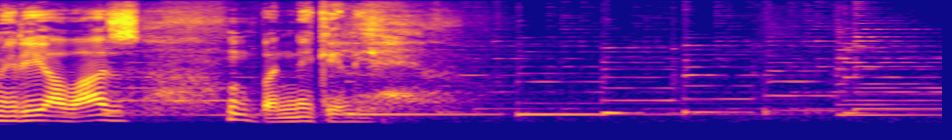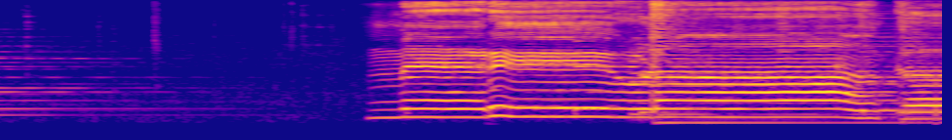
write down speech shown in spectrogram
मेरी आवाज़ बनने के लिए। मेरी उड़ान का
